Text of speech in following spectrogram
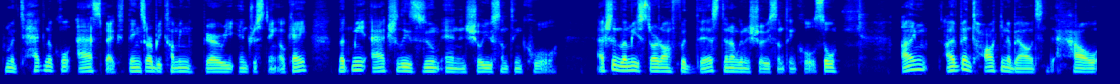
from a technical aspect, things are becoming very interesting. Okay, let me actually zoom in and show you something cool. Actually, let me start off with this, then I'm going to show you something cool. So, I'm I've been talking about how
